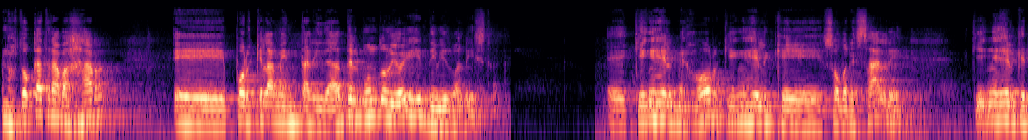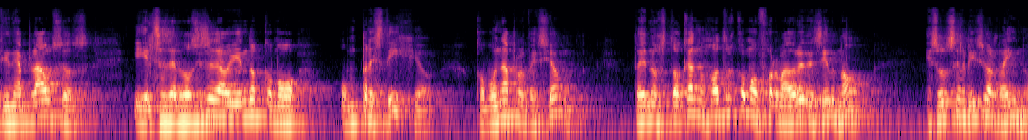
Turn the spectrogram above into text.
nos toca trabajar eh, porque la mentalidad del mundo de hoy es individualista. eh, quién es el mejor, quién es el que sobresale, quién es el que tiene aplausos. Y el sacerdocio se va viendo como un prestigio, como una profesión. Entonces nos toca a nosotros como formadores decir, no, es un servicio al reino.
